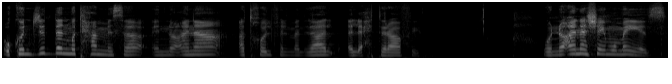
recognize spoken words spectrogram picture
وكنت جدا متحمسة إنه أنا أدخل في المجال الاحترافي. وإنه أنا شيء مميز.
